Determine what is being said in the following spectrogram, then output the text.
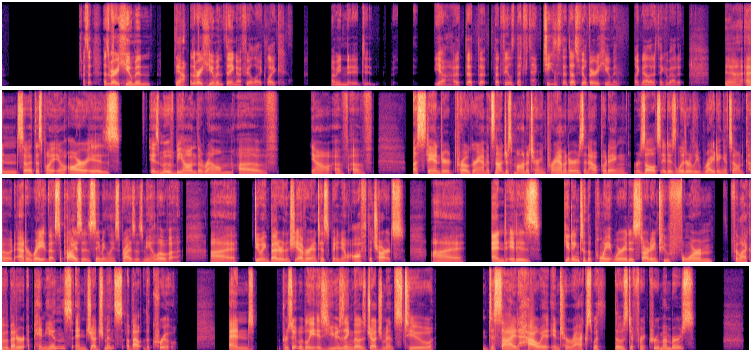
That's a that's a very human Yeah. That's a very human thing. I feel like, like, I mean, it, it- yeah, I, that that that feels that that Jesus, that does feel very human. Like now that I think about it, Yeah, and so at this point, you know, R is is moved beyond the realm of you know, of of a standard program. It's not just monitoring parameters and outputting results. It is literally writing its own code at a rate that surprises, seemingly surprises Mihalova, uh, doing better than she ever anticipated, you know, off the charts. Uh, and it is getting to the point where it is starting to form, for lack of a better, opinions and judgments about the crew. And presumably is using those judgments to decide how it interacts with those different crew members.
